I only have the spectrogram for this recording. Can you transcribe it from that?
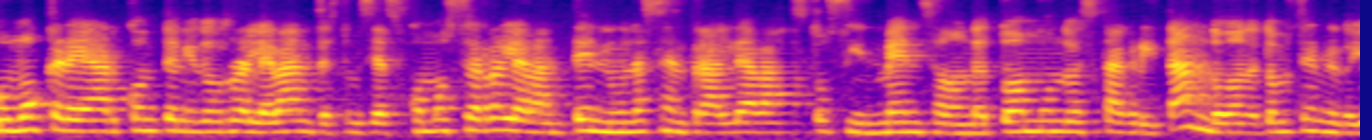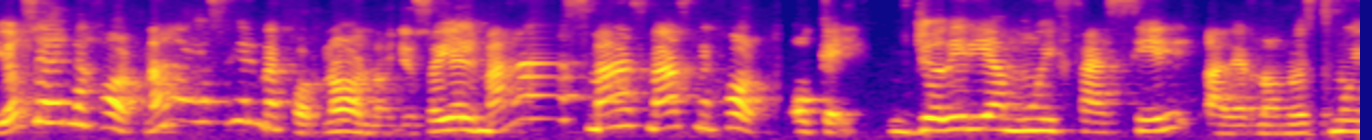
Cómo crear contenidos relevantes. Tú me decías, cómo ser relevante en una central de abastos inmensa, donde todo el mundo está gritando, donde todo el mundo está diciendo, yo soy el mejor, no, yo soy el mejor, no, no, yo soy el más, más, más mejor. Ok, yo diría muy fácil, a ver, no, no es muy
